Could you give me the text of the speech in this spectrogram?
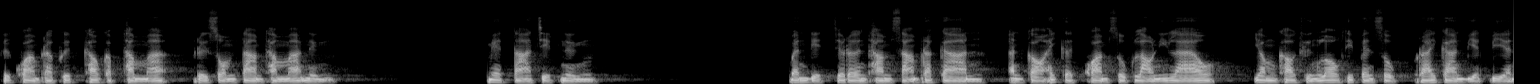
คือความประพฤติเข้ากับธรรมะ หรือสมตามธรรมะหนึ่ง เมตตาจิตหนึ่ง บัณฑิตเจริญธรรมสามประการ อันก่อให้เกิดความสุขเหล่านี้แล้ว ย่อมเข้าถึงโลกที่เป็นสุขไร้การเบียดเบียน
